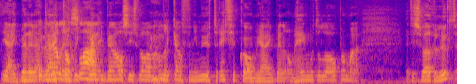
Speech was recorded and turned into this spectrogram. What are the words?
Ja, ik ben er uiteindelijk in toch. Ik ben, ik ben al sinds wel aan de andere kant van die muur terechtgekomen. Ja, ik ben er omheen moeten lopen, maar het is wel gelukt.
